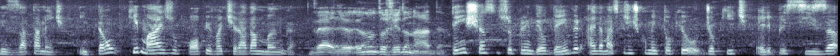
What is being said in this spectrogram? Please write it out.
Exatamente. Então, o que mais o Pop vai tirar da manga? Velho, eu não duvido nada. Tem chance de surpreender o Denver, ainda mais que a gente comentou que o Jokic, ele precisa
